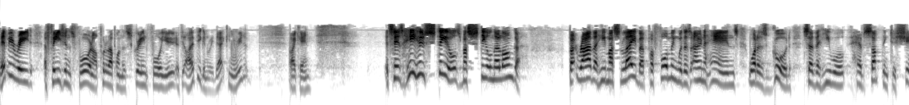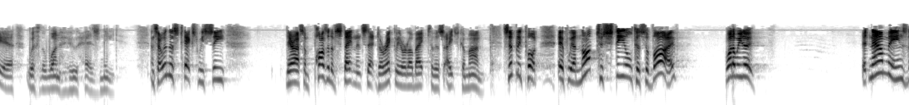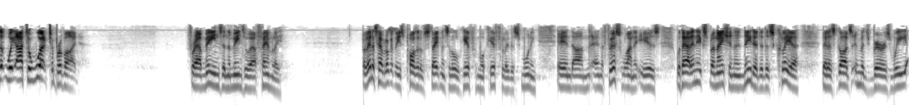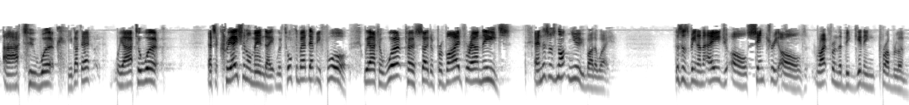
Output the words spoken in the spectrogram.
Let me read Ephesians 4, and I'll put it up on the screen for you. I hope you can read that. Can you read it? I can. It says, He who steals must steal no longer, but rather he must labor, performing with his own hands what is good, so that he will have something to share with the one who has need. And so in this text, we see there are some positive statements that directly relate to this eighth command. Simply put, if we are not to steal to survive, what do we do? It now means that we are to work to provide for our means and the means of our family. But let us have a look at these positive statements a little more carefully this morning. And, um, and the first one is without any explanation needed, it is clear that as God's image bearers, we are to work. You got that? We are to work. That's a creational mandate. We've talked about that before. We are to work to, so to provide for our needs. And this is not new, by the way. This has been an age old, century old, right from the beginning problem.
